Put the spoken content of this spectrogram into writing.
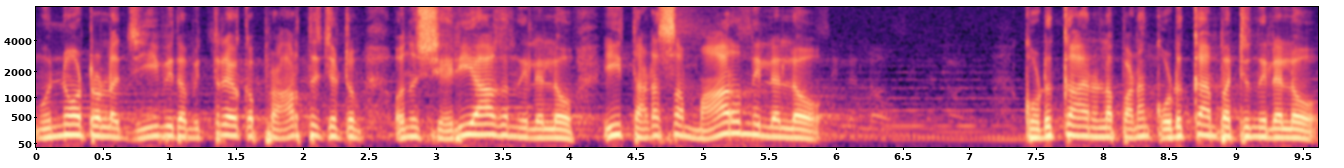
മുന്നോട്ടുള്ള ജീവിതം ഇത്രയൊക്കെ പ്രാർത്ഥിച്ചിട്ടും ഒന്നും ശരിയാകുന്നില്ലല്ലോ ഈ തടസ്സം മാറുന്നില്ലല്ലോ. കൊടുക്കാനുള്ള പണം കൊടുക്കാൻ പറ്റുന്നില്ലല്ലോ.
